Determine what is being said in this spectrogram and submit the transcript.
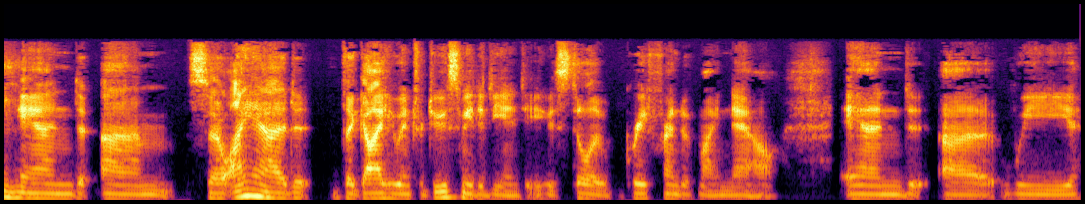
Mhm. and um, so I had the guy who introduced me to D and D, who's still a great friend of mine now, and uh, we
